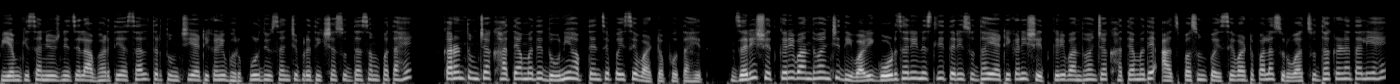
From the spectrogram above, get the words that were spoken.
पीएम किसान योजनेचे लाभार्थी असाल तर तुमची या ठिकाणी भरपूर दिवसांची प्रतीक्षा सुद्धा संपत आहे कारण तुमच्या खात्यामध्ये दोन्ही हप्त्यांचे पैसे वाटप होत आहेत. जरी शेतकरी बांधवांची दिवाळी गोड झाली नसली तरी सुद्धा या ठिकाणी शेतकरी बांधवांच्या खात्यामध्ये आजपासून पैसे वाटपाला सुरुवात सुद्धा करण्यात आली आहे.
